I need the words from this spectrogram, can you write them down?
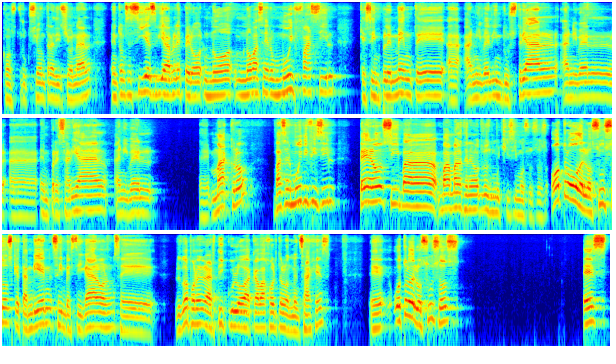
construcción tradicional. Entonces sí es viable, pero no, no va a ser muy fácil que se implemente a, nivel industrial, a nivel ah, empresarial, a nivel eh, macro. Va a ser muy difícil, pero sí va, van a tener otros muchísimos usos. Otro de los usos que también se investigaron, se, les voy a poner el artículo acá abajo ahorita en los mensajes, eh, otro de los usos es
